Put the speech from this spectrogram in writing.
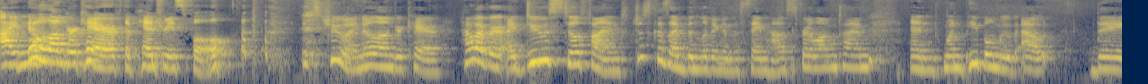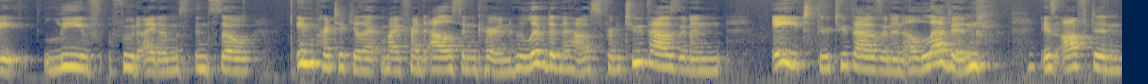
I no longer care if the pantry's full." It's true, I no longer care. However, I do still find, just because I've been living in the same house for a long time, and when people move out, they leave food items. And so, in particular, my friend Allison Kern, who lived in the house from 2008 through 2011, is often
